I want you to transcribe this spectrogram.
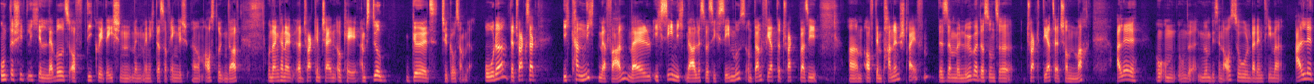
unterschiedliche Levels of Degradation, wenn, wenn ich das auf Englisch ähm, ausdrücken darf. Und dann kann der, der Truck entscheiden, okay, I'm still good to go somewhere. Oder der Truck sagt, ich kann nicht mehr fahren, weil ich sehe nicht mehr alles, was ich sehen muss. Und dann fährt der Truck quasi ähm, auf dem Pannenstreifen. Das ist ein Manöver, das unser Truck derzeit schon macht. Alle, um, um nur ein bisschen auszuholen bei dem Thema, alle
